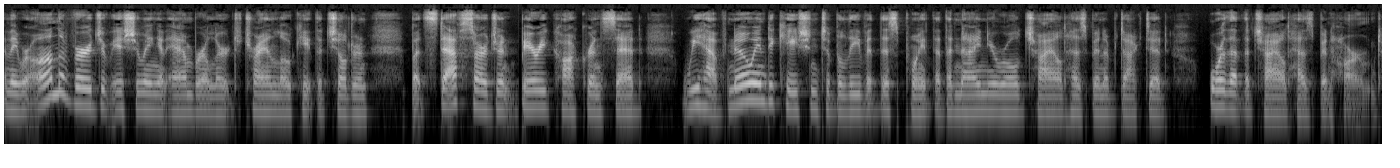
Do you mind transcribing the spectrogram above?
And they were on the verge of issuing an Amber Alert to try and locate the children, but Staff Sergeant Barry Cochran said, We have no indication to believe at this point that the nine year old child has been abducted or that the child has been harmed.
